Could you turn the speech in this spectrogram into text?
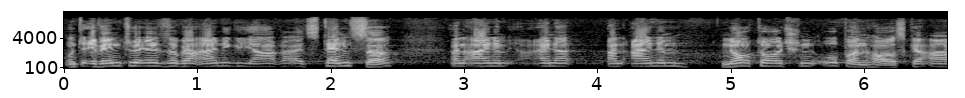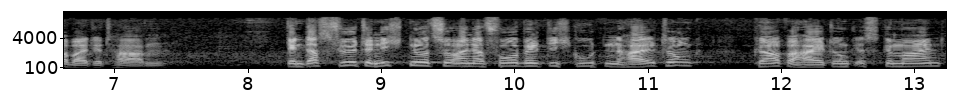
und eventuell sogar einige Jahre als Tänzer an einem, einer, an einem norddeutschen Opernhaus gearbeitet haben. Denn das führte nicht nur zu einer vorbildlich guten Haltung, Körperhaltung ist gemeint,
